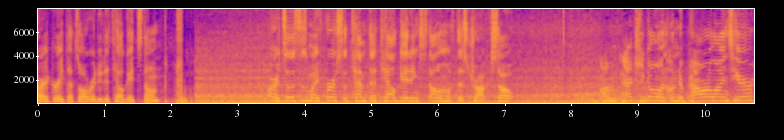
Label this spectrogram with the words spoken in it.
All right, great. That's all ready to tailgate stone. All right, so this is my first attempt at tailgating stone with this truck. So I'm actually going under power lines here,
